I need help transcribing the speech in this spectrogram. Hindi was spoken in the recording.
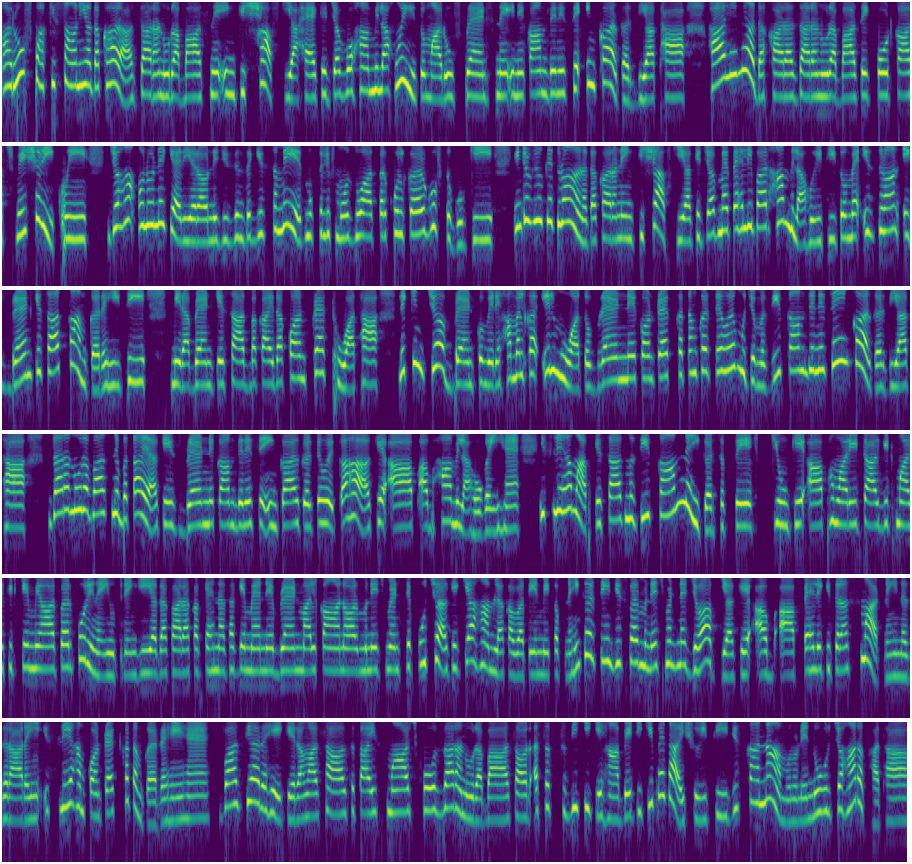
मारूफ पाकिस्तानी अदाकारा जारा नूर अब्बास ने इंकशाफ किया है कि जब वो हामिला हुई तो मारूफ ब्रांड्स ने इन्हें काम देने से इनकार कर दिया था। हाल ही में अदाकारा जारा नूर अब्बास एक पॉडकास्ट में शरीक हुई, जहाँ उन्होंने कैरियर और निजी ज़िंदगी समेत मुख्तलिफ़ मौजूद पर खुलकर गुफ्तगु की। इंटरव्यू के दौरान अदाकारा ने इंकशाफ किया कि जब मैं पहली बार हामिला हुई थी तो मैं इस दौरान एक ब्रांड के साथ काम कर रही थी। मेरा ब्रांड के साथ बाकायदा कॉन्ट्रैक्ट हुआ था। लेकिन जब ब्रांड को मेरे हमल का इल्म हुआ तो ब्रांड ने कॉन्ट्रैक्ट खत्म करते हुए मुझे मजीद काम देने से इनकार कर दिया था। जारा नूर अब्बास ने बताया कि इस ब्रांड ने काम देने से इनकार करते हुए कहा कि आप अब हामिला हो गई हैं, इसलिए हम आपके साथ मजीद काम नहीं कर सकते। क्योंकि आप हमारी टारगेट मार्केट के म्यार पर पूरी नहीं उतरेंगी। अदाकारा का कहना था कि मैंने ब्रांड मालकान और मैनेजमेंट से पूछा कि क्या हमला खातन मेकअप नहीं करती, जिस पर मैनेजमेंट ने जवाब दिया कि अब आप पहले की तरह स्मार्ट नहीं नज़र आ रही, इसलिए हम कॉन्ट्रैक्ट खत्म कर रहे हैं। वाजिया रहे कि रवा साल सताईस मार्च को जारा नूर अब्बास और असद सदीकी के यहाँ बेटी की पैदाइश हुई थी, जिसका नाम उन्होंने नूर जहाँ रखा था।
